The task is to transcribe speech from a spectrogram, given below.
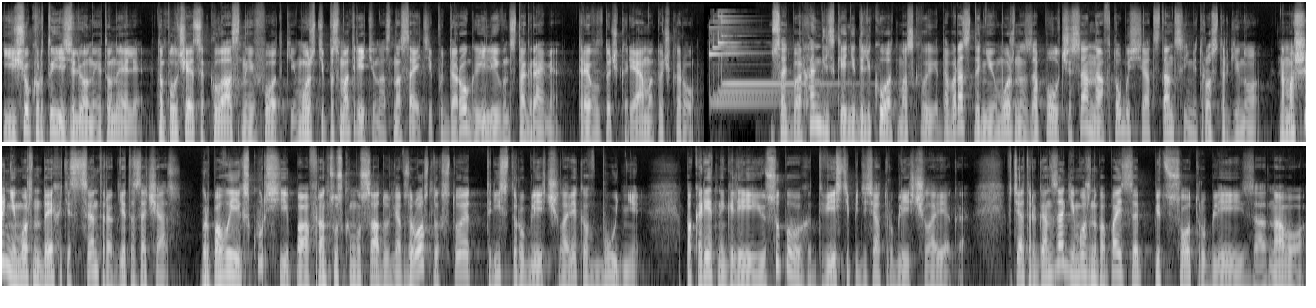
И еще крутые зеленые туннели. Там получаются классные фотки. Можете посмотреть у нас на сайте Путь дорога или в инстаграме travel.riama.ru. Усадьба Архангельская недалеко от Москвы. Добраться до нее можно за полчаса на автобусе от станции метро Старгино. На машине можно доехать из центра где-то за час. Групповые экскурсии по французскому саду для взрослых стоят 300 рублей с человека в будни. По каретной галерее Юсуповых 250 рублей с человека. В театр Гонзаги можно попасть за 500 рублей за одного.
